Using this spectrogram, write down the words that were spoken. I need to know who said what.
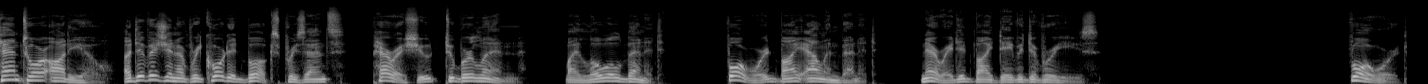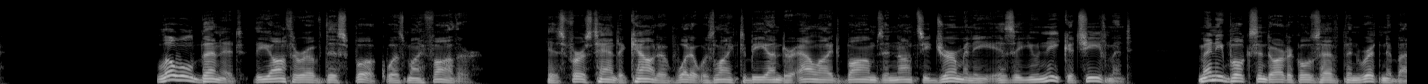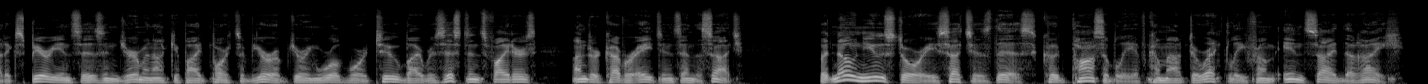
Speaker 1: Tantor Audio, a division of recorded books, presents Parachute to Berlin by Lowell Bennett. Foreword by Alan Bennett. Narrated by David DeVries. Foreword. Lowell Bennett, the author of this book, was my father. His first hand account of what it was like to be under Allied bombs in Nazi Germany is a unique achievement. Many books and articles have been written about experiences in German occupied parts of Europe during World War II by resistance fighters, undercover agents, and the such. But no news story such as this could possibly have come out directly from inside the Reich.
